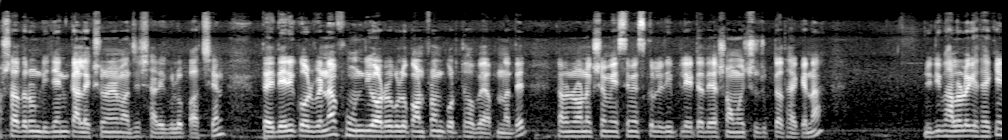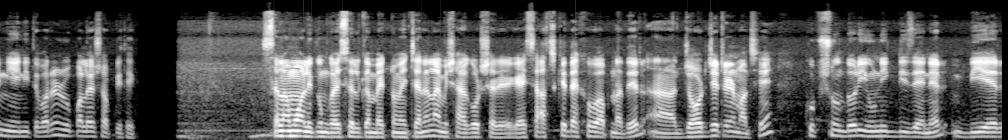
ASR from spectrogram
অসাধারণ ডিজাইন কালেকশনের মাঝে শাড়িগুলো পাচ্ছেন। তাই দেরি করবে না ফোন দিয়ে অর্ডারগুলো কনফার্ম করতে হবে আপনাদের। কারণ অনেক সময় এস এম এস করলে রিপ্লাইটা দেওয়ার সময় সুযোগটা থাকে না। যদি ভালো লেগে থাকে নিয়ে নিতে পারেন রূপালয় শপটি থেকে। সালামু আলাইকুম guys welcome back to my channel আমি সাগর সারের গাইস আজকে দেখাবো আপনাদের জর্জেটের মাঝে খুব সুন্দর ইউনিক ডিজাইনের বিয়ের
